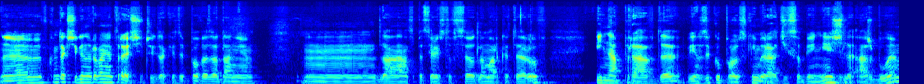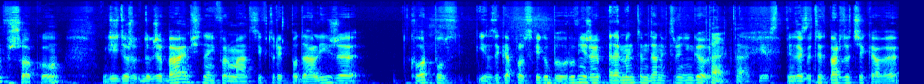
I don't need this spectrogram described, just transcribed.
e, w kontekście generowania treści, czyli takie typowe zadanie mm, dla specjalistów SEO, dla marketerów. I naprawdę w języku polskim radzi sobie nieźle. Aż byłem w szoku. Gdzieś do- dogrzebałem się na informacji, w której podali, że korpus języka polskiego był również elementem danych treningowych. Tak, tak, jest. Więc jakby to jest bardzo ciekawe.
